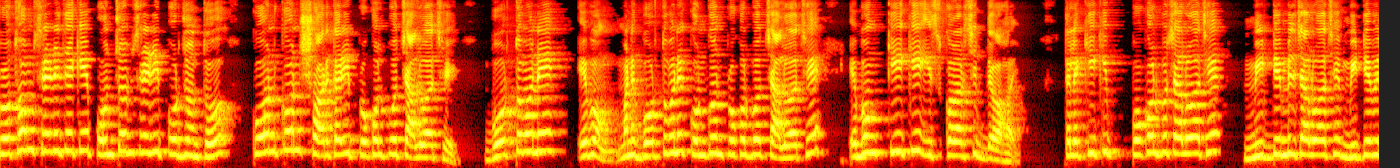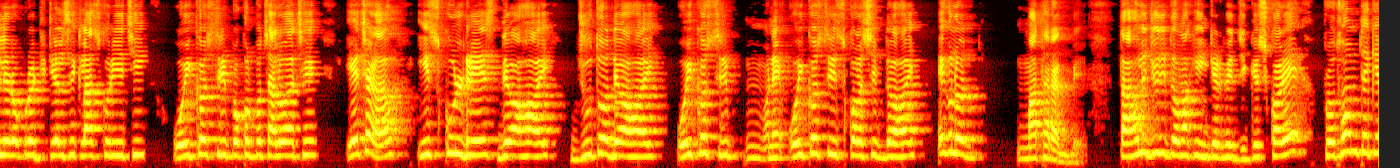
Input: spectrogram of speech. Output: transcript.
প্রথম শ্রেণি থেকে পঞ্চম শ্রেণি পর্যন্ত কোন কোন সরকারি প্রকল্প চালু আছে? বর্তমানে এবং মানে বর্তমানে কোন কোন প্রকল্প চালু আছে এবং কি কি স্কলারশিপ দেওয়া হয়? তাহলে কি কি প্রকল্প চালু আছে? মিড ডে মিল চালু আছে মিড ডে মিলের ওপরে ডিটেলসে ক্লাস করিয়েছি, ঐক্যশ্রী প্রকল্প চালু আছে, এছাড়াও স্কুল ড্রেস দেওয়া হয়, জুতো দেওয়া হয়, ঐক্যশ্রী মানে ঐক্যশ্রী স্কলারশিপ দেওয়া হয়, এগুলো মাথা রাখবে। তাহলে যদি তোমাকে ইন্টারভিউ জিজ্ঞেস করে, প্রথম থেকে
